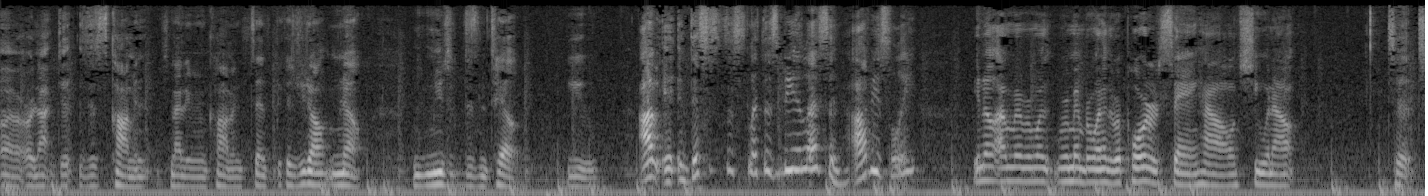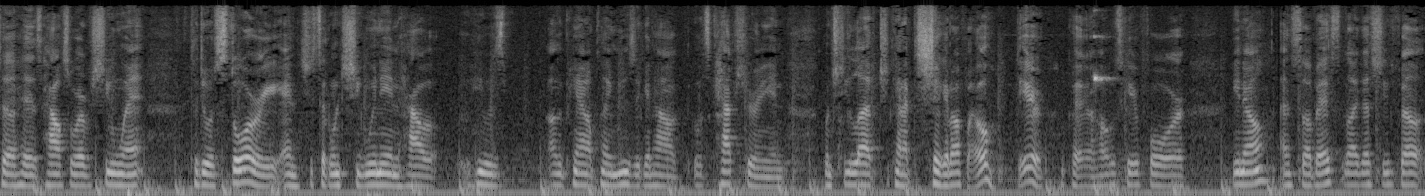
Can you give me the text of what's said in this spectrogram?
or, or not just, just common it's not even common sense because you don't know. Music doesn't tell you. I, and this is just let this be a lesson obviously. You know i remember remember one of the reporters saying how she went out to, to his house wherever she went to do a story and she said when she went in how he was on the piano playing music and how it was capturing and when she left she kind of had to shake it off like oh dear okay I was here for you know? And so basically I guess she felt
